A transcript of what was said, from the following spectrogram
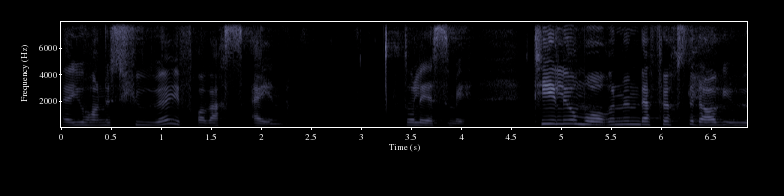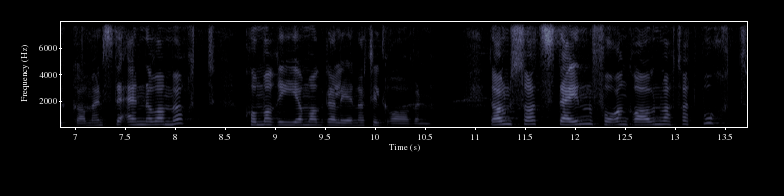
Eh, Johannes 20 fra vers 1. Da leser vi Tidlig om morgenen den første dag i uka, mens det ennå var mørkt, kom Maria Magdalena til graven. Da hun så at steinen foran graven var tatt bort,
